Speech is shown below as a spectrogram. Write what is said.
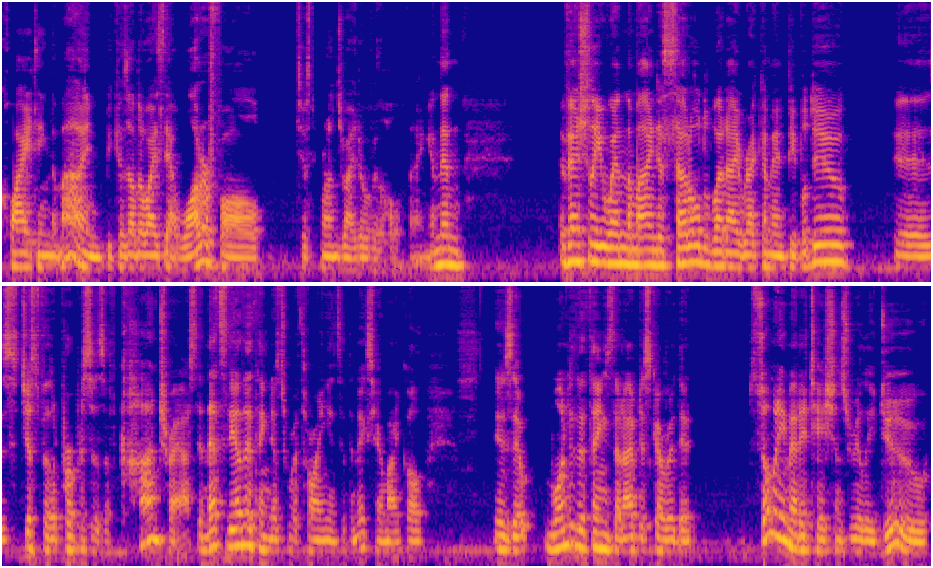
quieting the mind, because otherwise that waterfall just runs right over the whole thing. And then eventually, when the mind is settled, what I recommend people do is just for the purposes of contrast. And that's the other thing that's worth throwing into the mix here, Michael, is that one of the things that I've discovered that so many meditations really do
